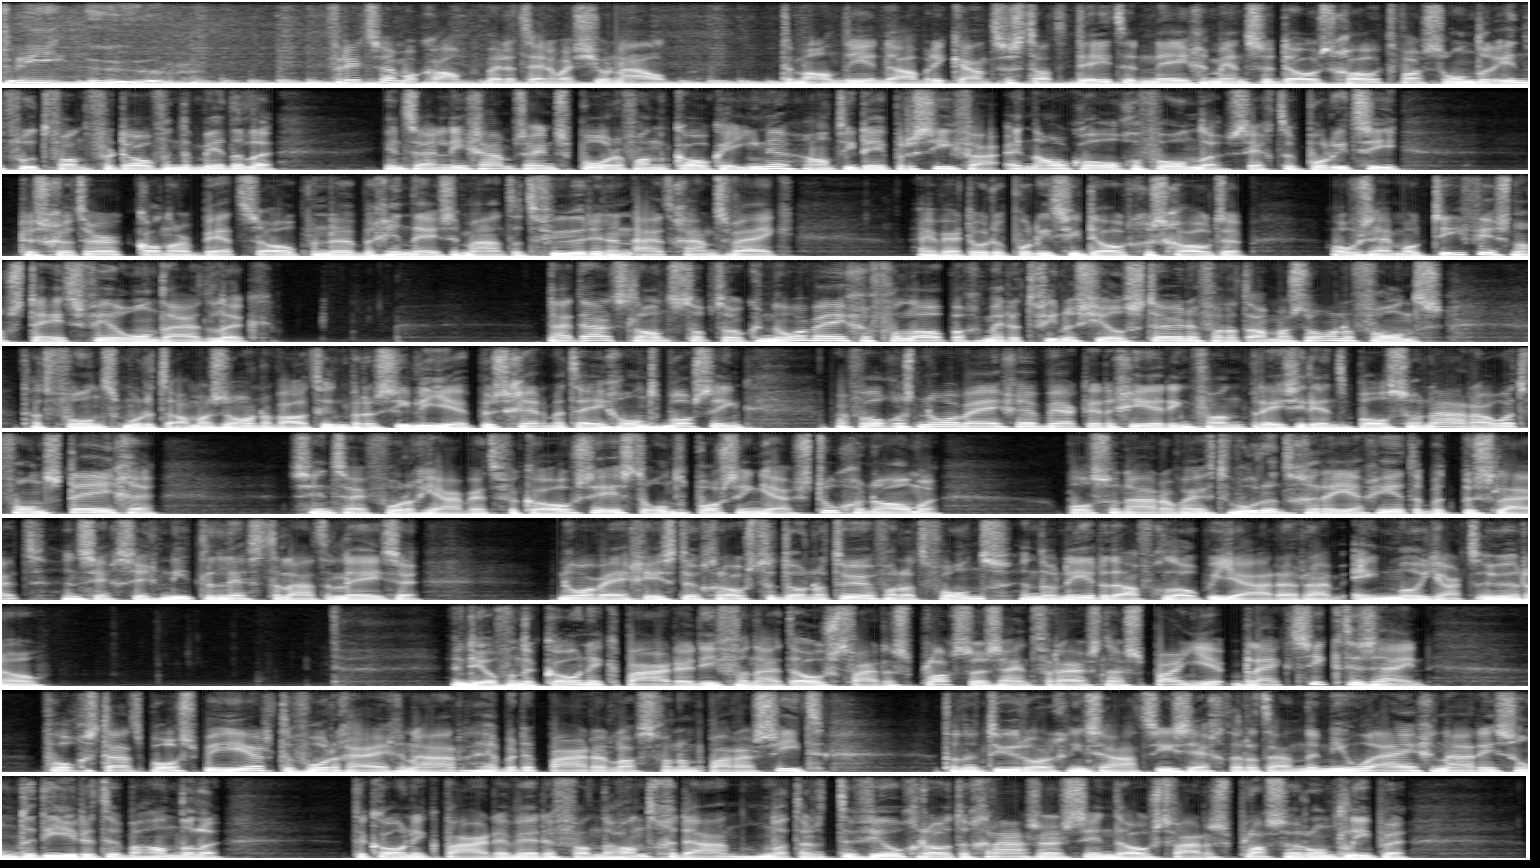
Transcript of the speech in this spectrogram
Drie uur. Frits Hemmelkamp met het NOS Journaal. De man die in de Amerikaanse stad Dayton negen mensen doodschoot... was onder invloed van verdovende middelen. In zijn lichaam zijn sporen van cocaïne, antidepressiva en alcohol gevonden, zegt de politie. De schutter, Connor Betts, opende begin deze maand het vuur in een uitgaanswijk. Hij werd door de politie doodgeschoten. Over zijn motief is nog steeds veel onduidelijk. Na Duitsland stopt ook Noorwegen voorlopig met het financieel steunen van het Amazonefonds. Dat fonds moet het Amazonewoud in Brazilië beschermen tegen ontbossing. Maar volgens Noorwegen werkt de regering van president Bolsonaro het fonds tegen. Sinds hij vorig jaar werd verkozen is de ontbossing juist toegenomen. Bolsonaro heeft woedend gereageerd op het besluit... en zegt zich niet de les te laten lezen. Noorwegen is de grootste donateur van het fonds... en doneerde de afgelopen jaren ruim 1 miljard euro. Een deel van de koninkpaarden die vanuit de Oostvaardersplassen zijn verhuisd naar Spanje blijkt ziek te zijn. Volgens Staatsbosbeheer, de vorige eigenaar, hebben de paarden last van een parasiet. De natuurorganisatie zegt dat het aan de nieuwe eigenaar is om de dieren te behandelen. De koninkpaarden werden van de hand gedaan omdat er te veel grote grazers in de Oostvaardersplassen rondliepen.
